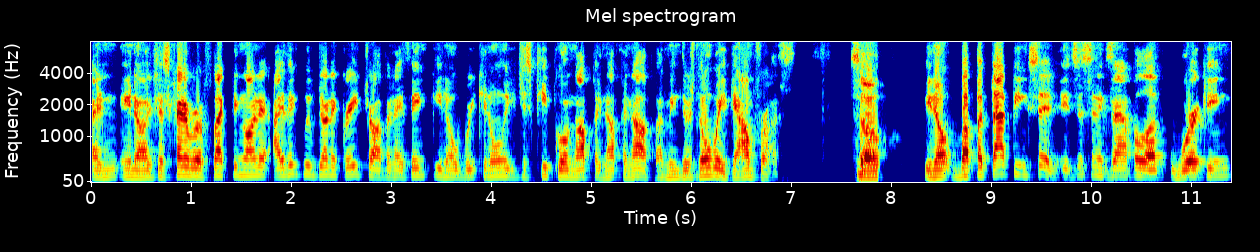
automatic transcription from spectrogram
And you know, just kind of reflecting on it, I think we've done a great job, and I think you know we can only just keep going up and up and up. I mean, there's no way down for us. So no you know but but that being said it's just an example of working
